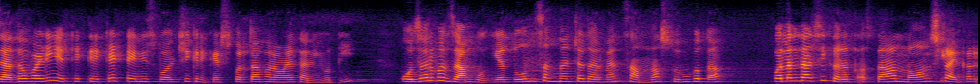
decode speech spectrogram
जाधववाडी येथे क्रिकेट टेनिस बॉलची क्रिकेट स्पर्धा भरवण्यात आली होती. ओझर व जांबूत या दोन संघांच्या दरम्यान सामना सुरू होता. फलंदाजी करत असताना नॉन स्ट्रायकर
